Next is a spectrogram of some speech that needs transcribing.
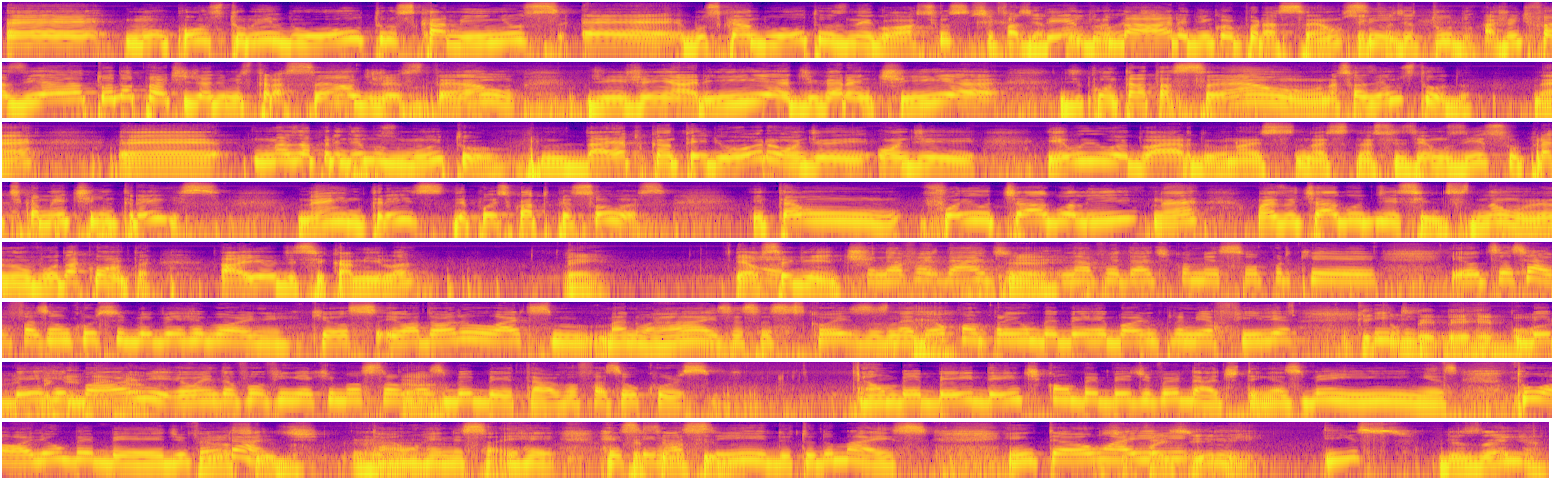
é, construindo outros caminhos, é, buscando outros negócios dentro da antes? área de incorporação. Você Sim, fazia tudo? A gente fazia toda a parte de administração, de gestão, de engenharia, de garantia, de contratação. Nós fazíamos tudo, né? É, nós aprendemos muito da época anterior, onde, onde eu e o Eduardo nós, nós, nós fizemos isso praticamente em três, né? Em três, depois quatro pessoas. Então foi o Thiago ali, né? Mas o Thiago disse, disse não, eu não vou dar conta. Aí eu disse, Camila, Vem. É, o seguinte. Na verdade, É. na verdade começou porque eu disse assim, ah, vou fazer um curso de bebê reborn, que eu, eu adoro artes manuais, essas coisas, né? Daí eu comprei um bebê reborn para minha filha. O que que é um bebê reborn, Bebê tá reborn, eu ainda vou vir aqui mostrar Tá. o nosso bebê, tá? Eu vou fazer o curso. É um bebê idêntico a um bebê de verdade. Tem as veinhas. Tu olha um bebê de verdade. Tá? É. Um recém-nascido e tudo mais. Então Você aí. faz ele? Isso. Desenha.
